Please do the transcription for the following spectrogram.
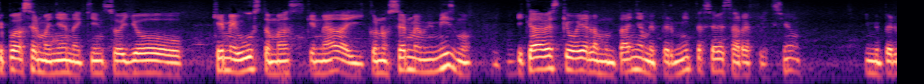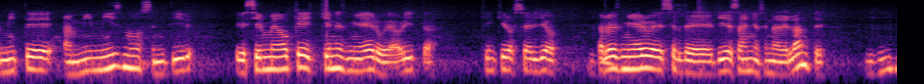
¿qué puedo hacer mañana? ¿Quién soy yo? ¿Qué me gusta más que nada? Y conocerme a mí mismo. Y cada vez que voy a la montaña me permite hacer esa reflexión y me permite a mí mismo sentir y decirme, ok, ¿quién es mi héroe ahorita? ¿Quién quiero ser yo? Tal vez mi héroe es el de 10 años en adelante. Ujú.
